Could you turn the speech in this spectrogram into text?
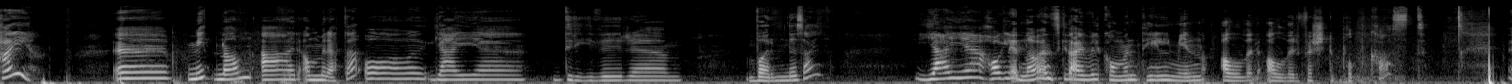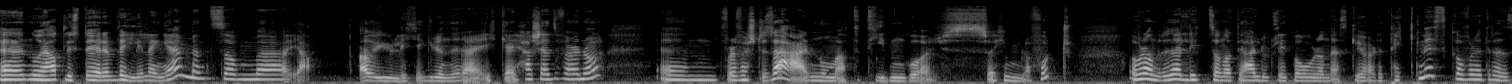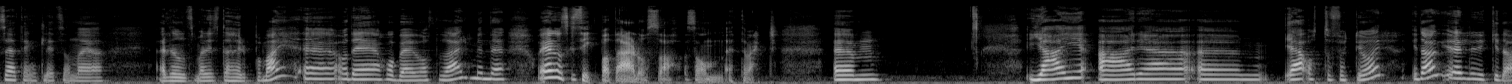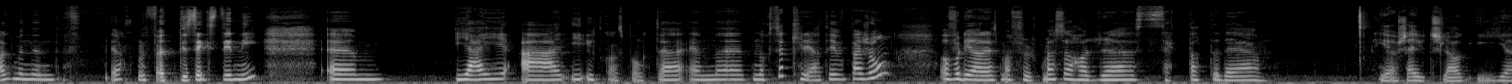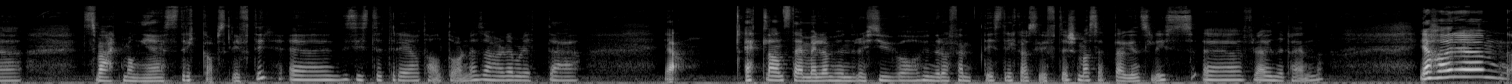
Hei! Eh, mitt navn er Anne Merete, og jeg eh, driver eh, Varmdesign. Jeg eh, har gleden av å ønske deg velkommen til min aller, aller første podkast. Eh, noe jeg har hatt lyst til å gjøre veldig lenge, men som eh, ja, av ulike grunner ikke har skjedd før nå. For det første så er det noe med at tiden går så himla fort. Og for det andre så er det litt sånn at jeg har lurt litt på hvordan jeg skal gjøre det teknisk. Og for det tredje så har jeg tenkt litt sånn Er det noen som har lyst til å høre på meg? Eh, og det håper jeg jo at det er. Men, eh, og jeg er ganske sikker på at det er det også, sånn etter hvert. Um, jeg er um, Jeg er 48 år i dag. Eller ikke i dag, men ja, født i 69. Um, jeg er i utgangspunktet en nokså kreativ person. Og for de av dere som har fulgt meg, så har dere sett at det gjør seg utslag i uh, svært mange strikkeoppskrifter. Uh, de siste tre og et halvt årene så har det blitt uh, ja, et eller annet sted mellom 120 og 150 strikkeoppskrifter som har sett dagens lys fra undertegnede. Jeg har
